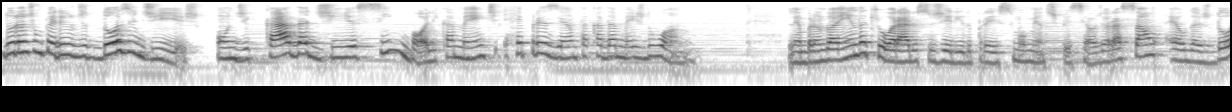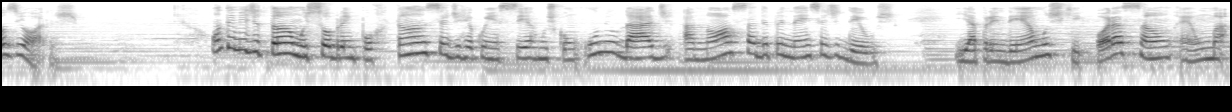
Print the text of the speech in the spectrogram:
durante um período de 12 dias, onde cada dia simbolicamente representa cada mês do ano. Lembrando ainda que o horário sugerido para esse momento especial de oração é o das 12 horas. Ontem meditamos sobre a importância de reconhecermos com humildade a nossa dependência de Deus e aprendemos que oração é uma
